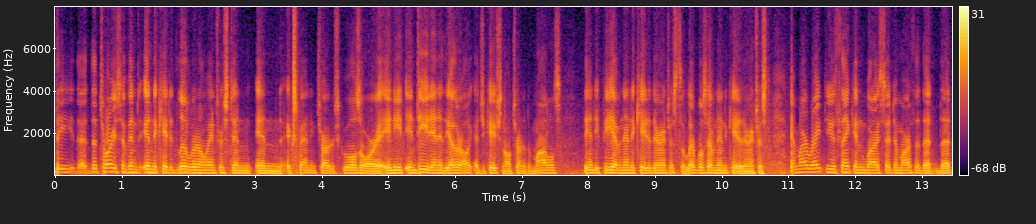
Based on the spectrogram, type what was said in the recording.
The the, the Tories have in, indicated little or no interest in, in expanding charter schools or in, indeed any of the other education alternative models. The NDP haven't indicated their interest. The Liberals haven't indicated their interest. Am I right, do you think, in what I said to Martha, that, that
